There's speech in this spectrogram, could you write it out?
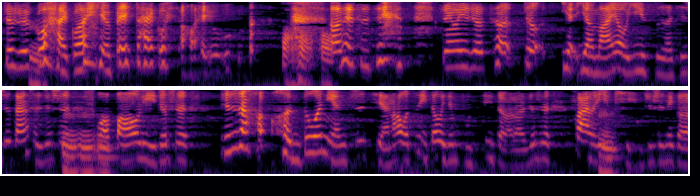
就是过海关也被带过小黑屋，然后那次经经历就特就也也蛮有意思的。其实当时就是我包里就是。其实是很很多年之前，然后我自己都已经不记得了，就是放了一嗯瓶，就是那个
